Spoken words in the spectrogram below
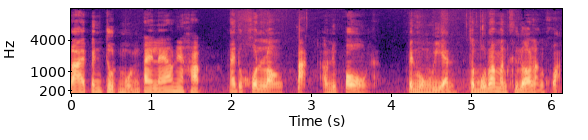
กลายเป็นจุดหมุนไปแล้วเนี่ยครับให้ทุกคนลองปักเอานิ้วโป้งอะเป็นวงเวียน สมมุติว่ามันคือล้อหลังขวา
